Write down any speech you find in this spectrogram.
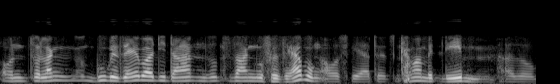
Und solange Google selber die Daten sozusagen nur für Werbung auswertet, kann man mit leben. Also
